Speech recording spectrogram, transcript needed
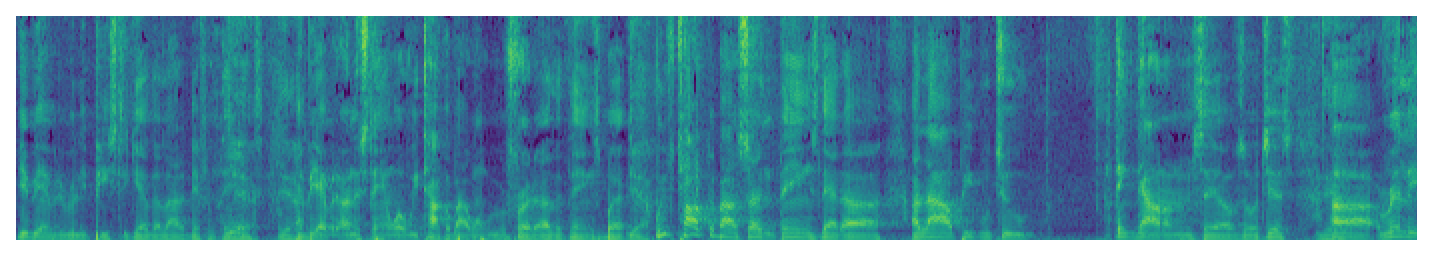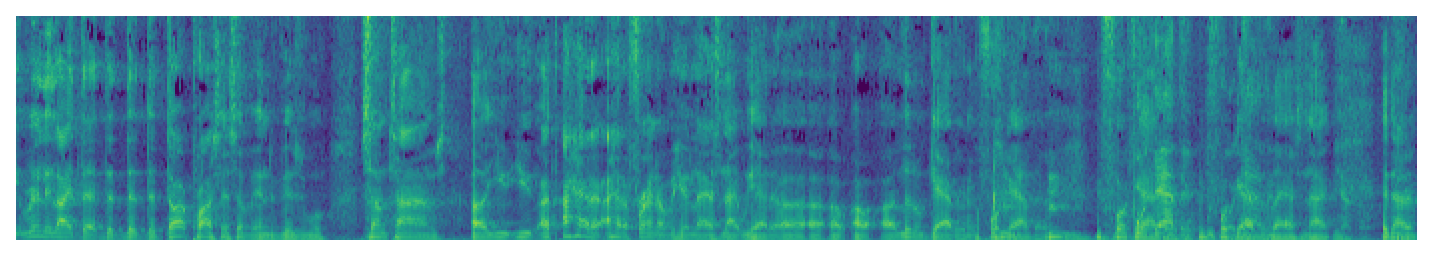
you'll be able to really piece together a lot of different things Yeah, yeah. and be able to understand what we talk about when we refer to other things. But Yeah. we've talked about certain things that uh, allow people to think down on themselves or just uh, really, really like the, the, the, the thought process of an individual sometimes Uh, you, you, I, I had a, I had a friend over here last night. We had a, a, a, a, little gathering, a foregather. we foregathered. We foregathered last night. Yeah. And now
